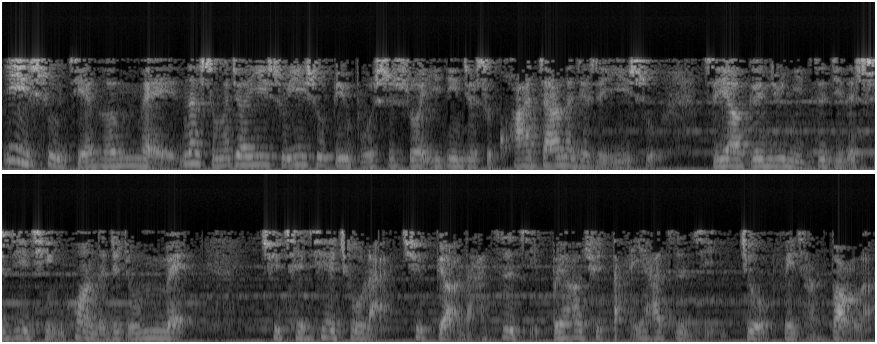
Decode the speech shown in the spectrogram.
艺术结合美，那什么叫艺术？艺术并不是说一定就是夸张的，就是艺术，只要根据你自己的实际情况的这种美去呈现出来，去表达自己，不要去打压自己，就非常棒了。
